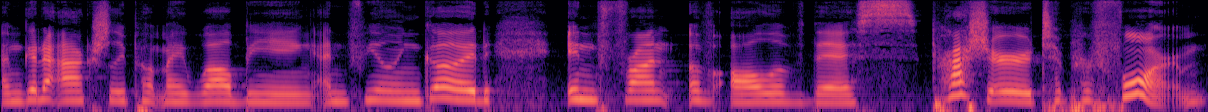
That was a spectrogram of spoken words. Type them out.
I'm going to actually put my well being and feeling good in front of all of this pressure to perform.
